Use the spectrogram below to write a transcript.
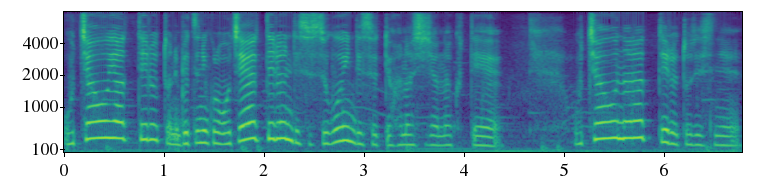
お茶をやってるとね別にこれお茶やってるんですすごいんですっていう話じゃなくてお茶を習ってるとですね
